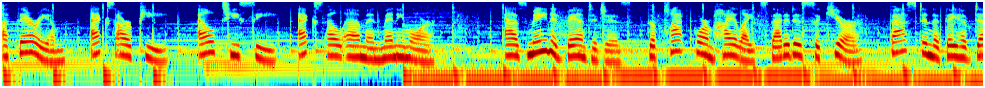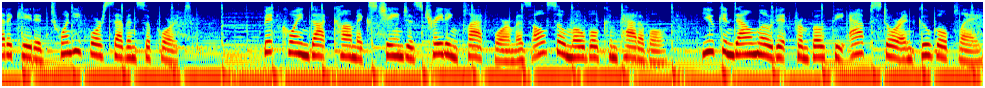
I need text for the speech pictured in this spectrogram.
Ethereum, XRP, LTC, XLM and many more. As main advantages, the platform highlights that it is secure, fast and that they have dedicated 24-7 support. Bitcoin.com exchange's trading platform is also mobile compatible. You can download it from both the App Store and Google Play.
